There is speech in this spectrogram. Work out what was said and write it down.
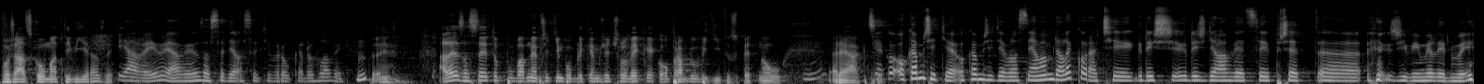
pořád zkoumat ty výrazy. Já vím, já vím, zase dělala jsem ti vrouka do hlavy. Hm? Ale zase je to půvabné před tím publikem, že člověk jako opravdu vidí tu zpětnou hm? reakci. Jako okamžitě, okamžitě vlastně. Já mám daleko radši, když, když dělám věci před uh, živými lidmi.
